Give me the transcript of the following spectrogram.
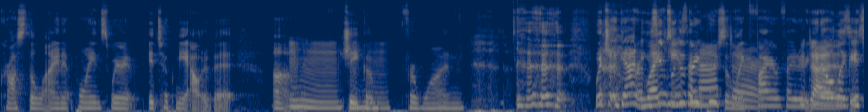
cross the line at points where it, it took me out of it um Mm-hmm, Jacob for one which again Or, he like, seems like a great person like firefighter you know like He it's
